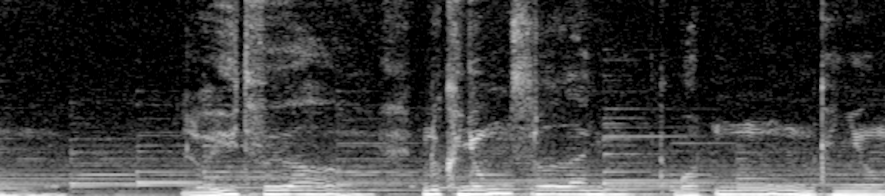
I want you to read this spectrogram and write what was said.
យលុយធ្វើឲ្យមនុស្សខ្ញុំស្រឡាញ់ក្បត់ខ្ញុំ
